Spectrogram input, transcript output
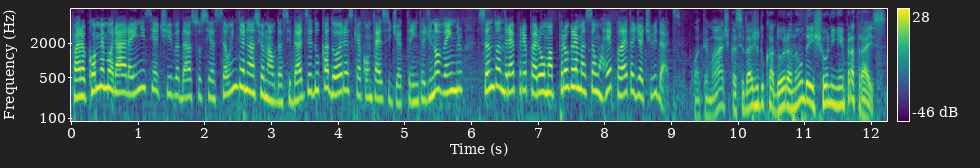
Para comemorar a iniciativa da Associação Internacional das Cidades Educadoras, que acontece dia 30 de novembro, Santo André preparou uma programação repleta de atividades. Com a temática, a cidade educadora não deixou ninguém para trás.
